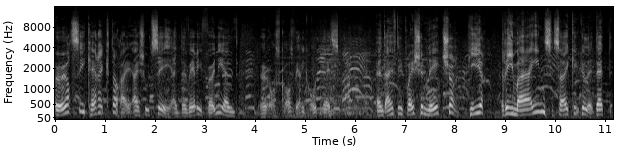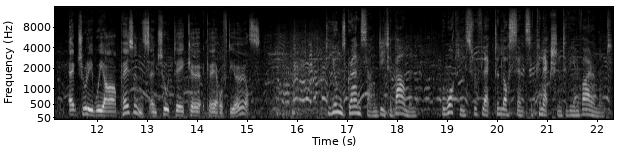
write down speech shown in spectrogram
earthy character, I, I, should say, and a very funny and, uh, of course, very grotesque. And I have the impression nature here reminds psychically that actually we are peasants and should take care of the earth. To Jung's grandson, Dieter Baumann, the Waggis reflect a lost sense of connection to the environment.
